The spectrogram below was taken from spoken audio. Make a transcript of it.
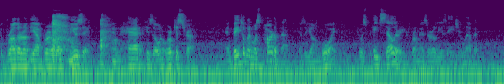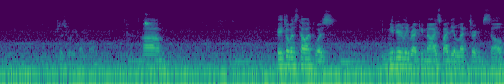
the brother of the emperor loved music and had his own orchestra. And Beethoven was part of that young boy. He was paid salary from as early as age 11, which was really helpful. Um, Beethoven's talent was immediately recognized by the elector himself,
